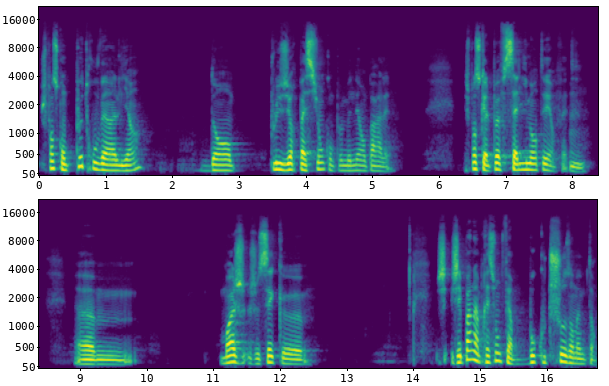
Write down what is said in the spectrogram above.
je pense qu'on peut trouver un lien dans plusieurs passions qu'on peut mener en parallèle je pense qu'elles peuvent s'alimenter en fait. Hmm. Euh, moi, je, je, sais que j'ai pas l'impression de faire beaucoup de choses en même temps.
